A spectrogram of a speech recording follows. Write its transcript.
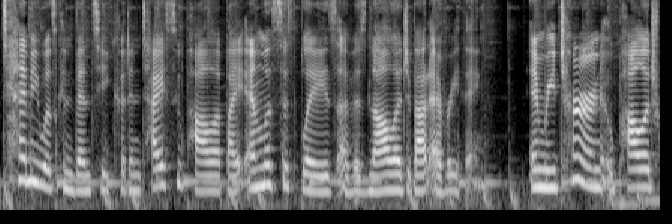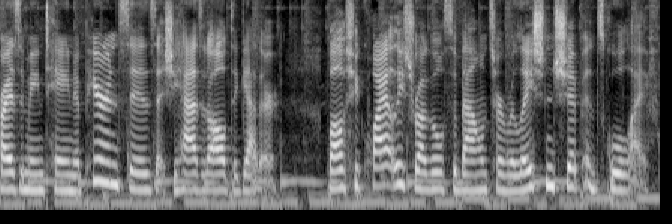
Timmy was convinced he could entice Upala by endless displays of his knowledge about everything. In return, Upala tries to maintain appearances that she has it all together, while she quietly struggles to balance her relationship and school life.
